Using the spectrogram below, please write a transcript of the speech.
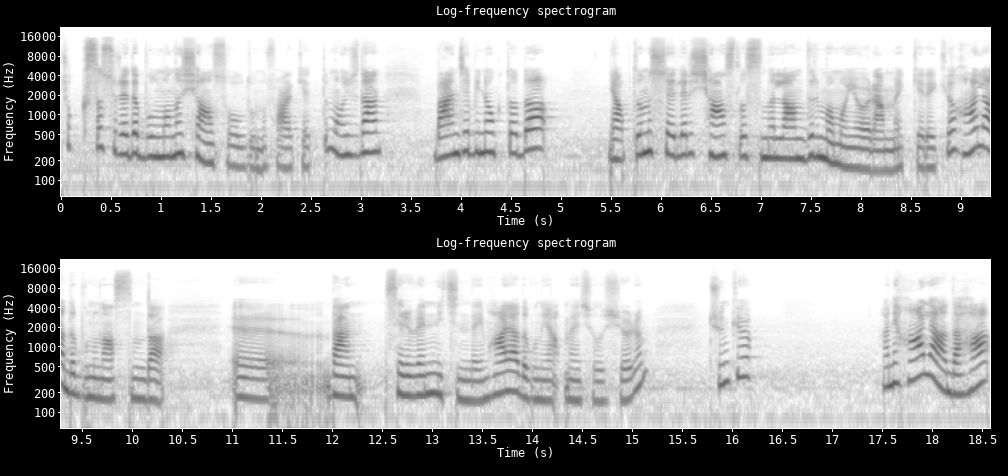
çok kısa sürede bulmanın şansı olduğunu fark ettim. O yüzden bence bir noktada yaptığımız şeyleri şansla sınırlandırmamayı öğrenmek gerekiyor. Hala da bunun aslında e, ben serüvenin içindeyim. Hala da bunu yapmaya çalışıyorum. Çünkü hani hala daha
